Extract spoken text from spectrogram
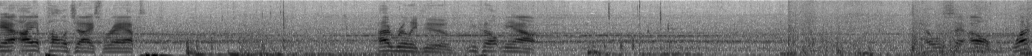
Yeah, I apologize, Raft. I really do. You've helped me out. Hell was that? Oh, what?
